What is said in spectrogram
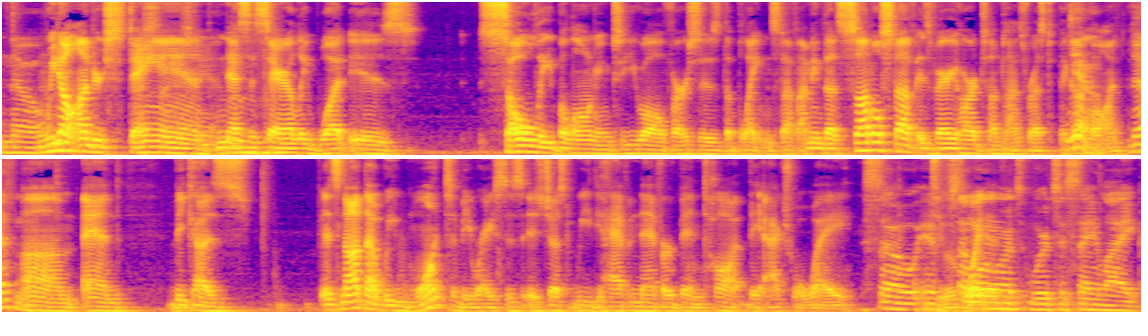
no, we don't understand necessarily what is solely belonging to you all versus the blatant stuff. I mean, the subtle stuff is very hard sometimes for us to pick yeah, up on. definitely. Um, and because it's not that we want to be racist, it's just we have never been taught the actual way. So if to avoid someone it. were to, were to say like,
